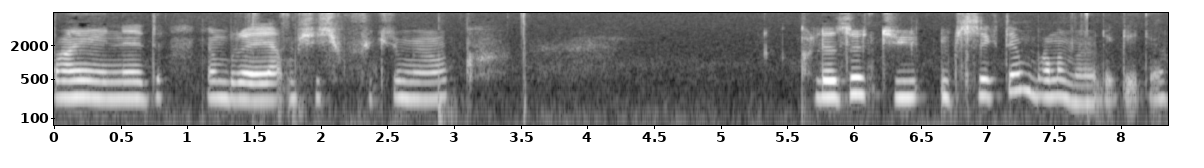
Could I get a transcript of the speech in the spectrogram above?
Banyo neden buraya yapmış hiçbir fikrim yok. Klozet yüksekten bana mı öyle geliyor?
